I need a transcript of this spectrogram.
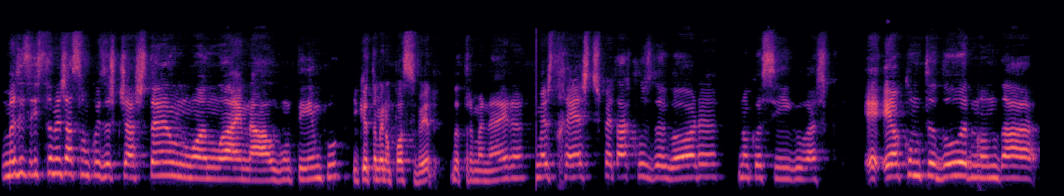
Mas isso, isso também já são coisas que já estão no online há algum tempo e que eu também não posso ver de outra maneira. Mas de resto, espetáculos de agora, não consigo. Acho é, é ao computador, não dá.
